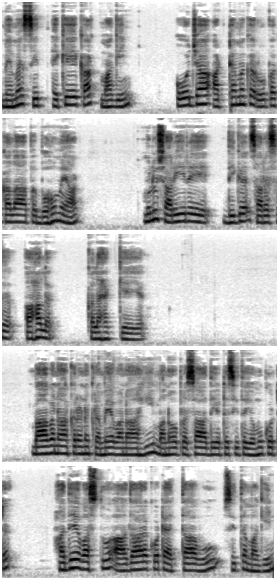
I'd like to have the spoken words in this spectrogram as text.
මෙම සිත් එක එකක් මගින් ඕජා අට්ඨමක රූප කලාප බොහොමයක් මුළු ශරීරයේ දිග සරස පහළ කළ හැක්කේය. භාවනා කරන ක්‍රමය වනාහි මනෝ ප්‍රසාදයට සිත යොමුකොට හදේ වස්තුව ආධාර කොට ඇත්තා වූ සිත මගින්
